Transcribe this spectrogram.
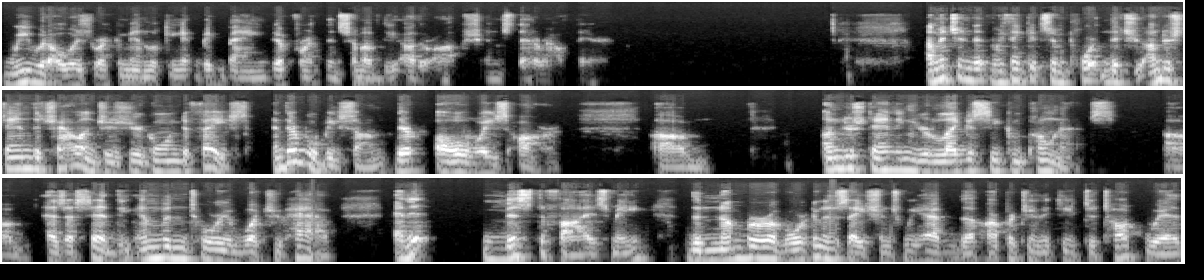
we would always recommend looking at Big Bang different than some of the other options that are out there. I mentioned that we think it's important that you understand the challenges you're going to face, and there will be some, there always are. Um, understanding your legacy components. Um, as I said, the inventory of what you have. And it mystifies me the number of organizations we have the opportunity to talk with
